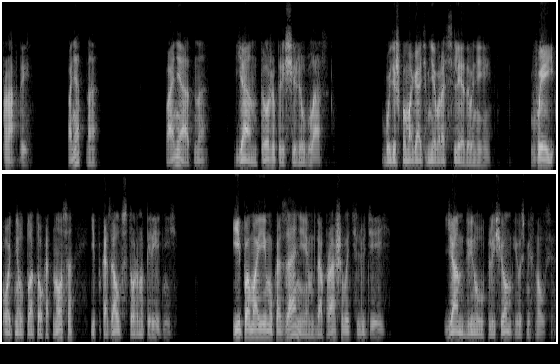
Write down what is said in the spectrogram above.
правды. Понятно?» «Понятно». Ян тоже прищурил глаз. «Будешь помогать мне в расследовании». Вэй отнял платок от носа и показал в сторону передней. «И по моим указаниям допрашивать людей». Ян двинул плечом и усмехнулся.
